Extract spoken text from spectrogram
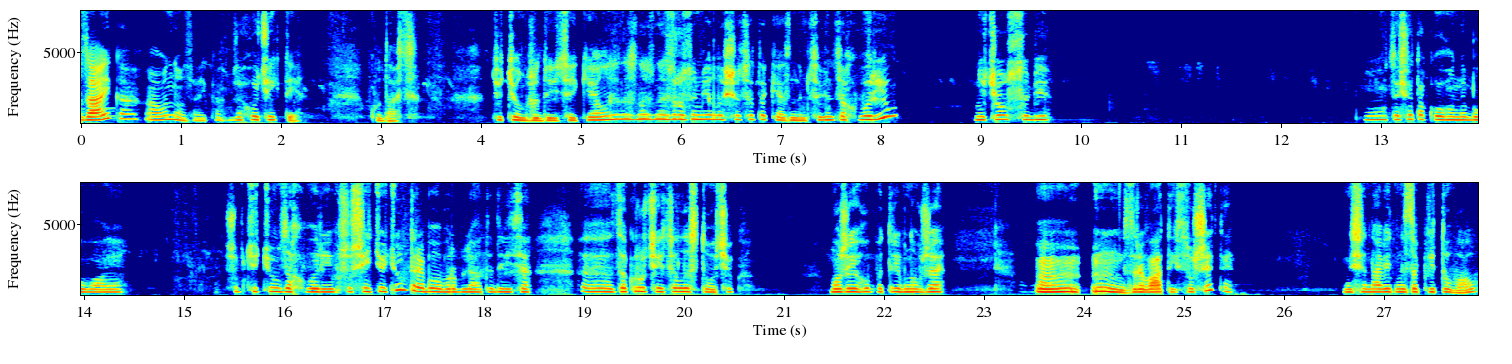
Зайка, а воно зайка, вже хоче йти кудись. Тютюн вже дивіться, який, але не, не зрозуміло, що це таке з ним. Це він захворів? Нічого собі. О, це ще такого не буває. Щоб тютюн захворів. Що ще й тютюн треба обробляти. Дивіться, е, закручується листочок. Може його потрібно вже ем, зривати і сушити? Він ще навіть не заквітував.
